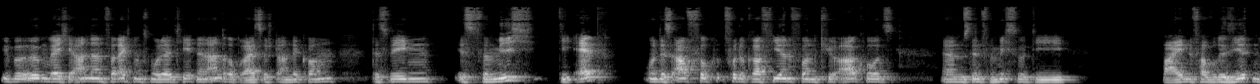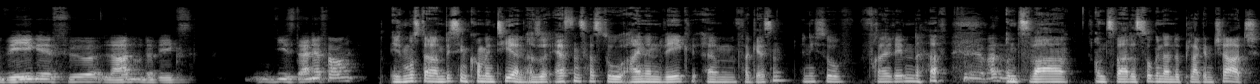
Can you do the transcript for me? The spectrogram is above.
über irgendwelche anderen Verrechnungsmodalitäten ein anderer Preis zustande kommen. Deswegen ist für mich die App und das Abfotografieren von QR-Codes ähm, sind für mich so die beiden favorisierten Wege für Laden unterwegs. Wie ist deine Erfahrung? Ich muss da ein bisschen kommentieren. Also erstens hast du einen Weg ähm, vergessen, wenn ich so frei reden darf. Ja, und zwar und zwar das sogenannte Plug and Charge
